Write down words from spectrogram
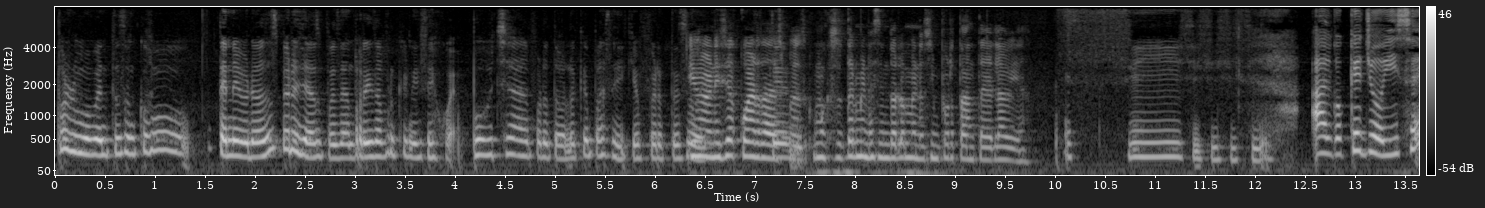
por un momento son como tenebrosas, pero ya después dan risa porque uno dice, "Jue pucha, por todo lo que pasé y qué fuerte soy. Y uno ni se acuerda Que- después, como que eso termina siendo lo menos importante de la vida. Sí, sí, sí, sí, sí. Algo que yo hice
